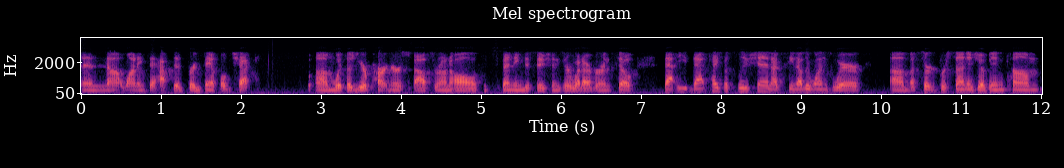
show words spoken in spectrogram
and not wanting to have to, for example, check um, with your partner or spouse around all spending decisions or whatever. And so that, that type of solution, I've seen other ones where um, a certain percentage of income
